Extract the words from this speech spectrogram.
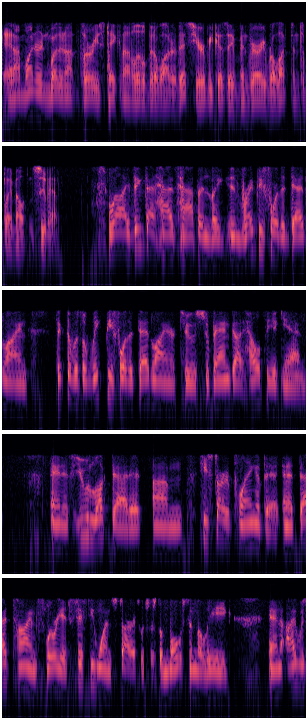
And I'm wondering whether or not Fleury's taken on a little bit of water this year because they've been very reluctant to play Malcolm Subban. Well, I think that has happened. Like right before the deadline, I think there was a week before the deadline or two. Subban got healthy again, and if you looked at it, um, he started playing a bit. And at that time, Fleury had 51 starts, which was the most in the league. And I was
